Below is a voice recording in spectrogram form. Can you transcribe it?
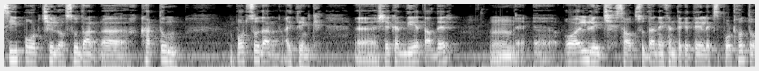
সি পোর্ট ছিল, Sudan Khartoum port Sudan I think সেখান দিয়ে তাদের অয়েল রিচ সাউথ সুদান এখান থেকে তেল এক্সপোর্ট হতো।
